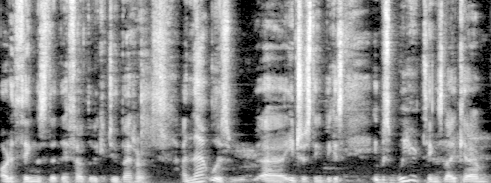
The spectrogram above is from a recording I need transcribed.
or the things that they felt that we could do better. And that was uh, interesting because it was weird things like um,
